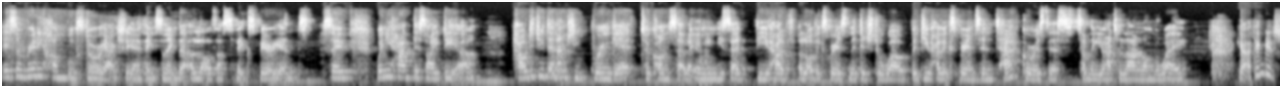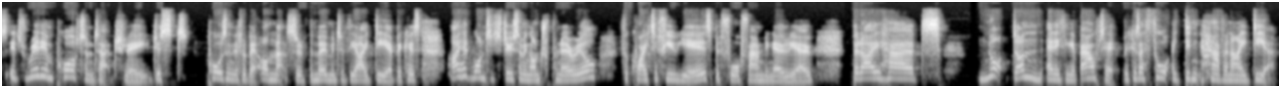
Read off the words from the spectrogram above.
It's a really humble story, actually. I think something that a lot of us have experienced. So, when you had this idea, how did you then actually bring it to concept? Like, I mean, you said you have a lot of experience in the digital world, but do you have experience in tech, or is this something you had to learn along the way? Yeah, I think it's it's really important actually. Just pausing a little bit on that sort of the moment of the idea because I had wanted to do something entrepreneurial for quite a few years before founding Olio, but I had not done anything about it because I thought I didn't have an idea.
